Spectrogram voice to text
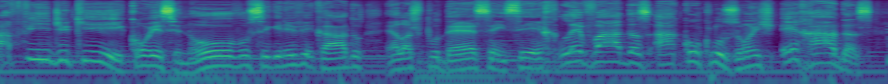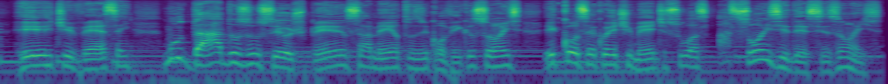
a fim de que, com esse novo significado, elas pudessem ser levadas a conclusões erradas e tivessem mudados os seus pensamentos e convicções e, consequentemente, suas ações e decisões.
